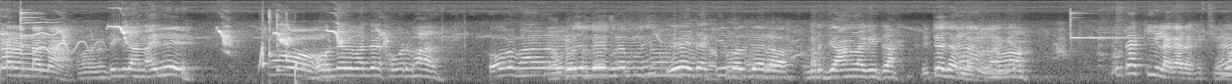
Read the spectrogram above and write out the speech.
কারণ নানা দেখিলা নাইলি ও বন্ধে বান্ধে খবর ভাল খবর ভালো খবর যে লে ঘুরে বলি এ এটা কি বলবি আর মোর জান লাগে এটা এটা জান লাগে লাগে? ওটা কি লাগা রাখেছি এ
